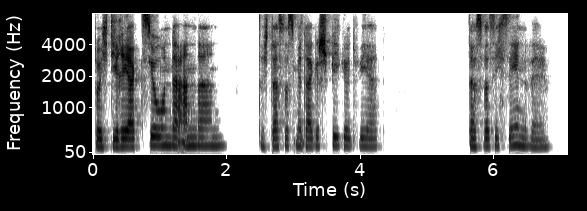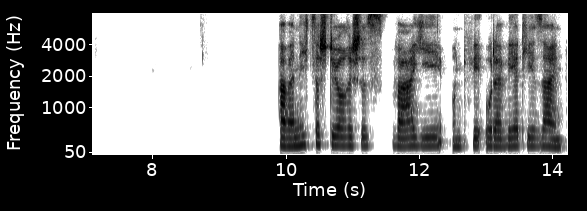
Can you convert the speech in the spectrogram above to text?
durch die Reaktion der anderen, durch das, was mir da gespiegelt wird, das, was ich sehen will. Aber nichts Zerstörerisches war je und we oder wird je sein.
